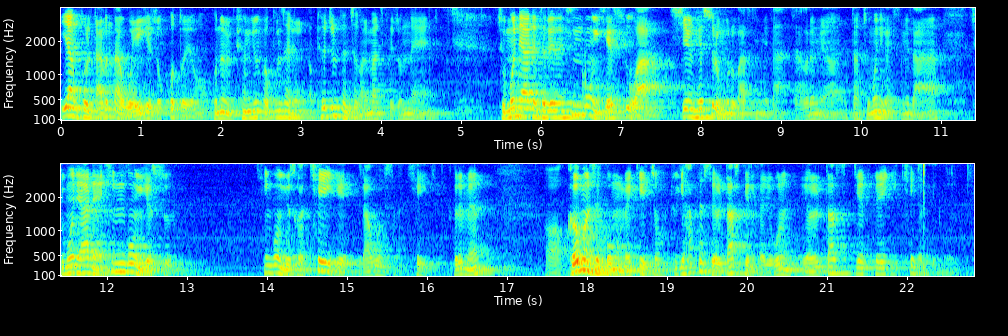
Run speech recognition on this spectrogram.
이항풀을 따른다고 얘기해 줬고 또요. 그러면 평균과 분산이 표준 편차가 얼마인지 해줬네. 주머니 안에 들어있는 흰 공의 개수와 시행 횟수를 물어봤습니다. 자 그러면 일단 주머니가 있습니다. 주머니 안에 흰 공의 개수, 흰 공의 개수가 K개라고 했습니다. K개. 그러면 어, 검은색 공은 몇 개 있죠? 두 개 합해서 15개니까 이거는 15개 빼기 K가 되겠네요. 이렇게.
